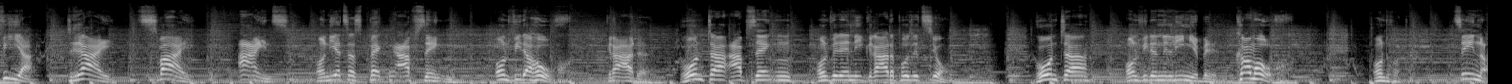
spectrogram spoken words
4, 3, 2, 1. Und jetzt das Becken absenken und wieder hoch. Gerade. Runter, absenken und wieder in die gerade Position. Runter und wieder eine Linie bilden. Komm hoch. Und runter. 10 noch.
